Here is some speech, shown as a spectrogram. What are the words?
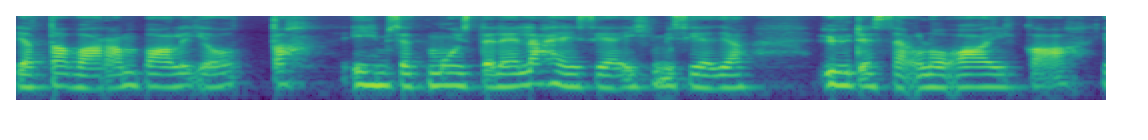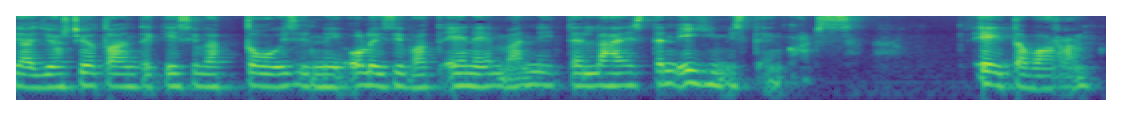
ja tavaran paljoutta. Ihmiset muistelee läheisiä ihmisiä ja yhdessäoloaikaa. Ja jos jotain tekisivät toisin, niin olisivat enemmän niiden läheisten ihmisten kanssa. Ei tavaran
